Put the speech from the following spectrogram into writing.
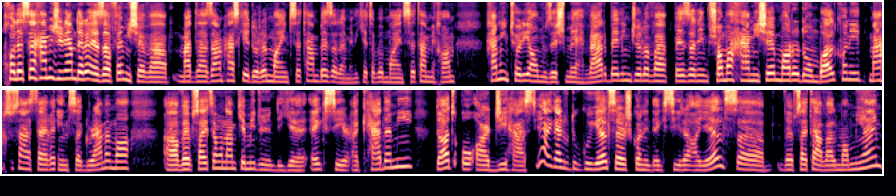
خلاصه همینجوری هم داره اضافه میشه و مد نظرم هست که دوره mindset هم بذارم. یعنی کتاب mindset هم می‌خوام همینطوری آموزش محور بریم جلو و بذاریم. شما همیشه ما رو دنبال کنید مخصوصا از طریق اینستاگرام ما. وبسایتمون هم که می‌دونید دیگه exiracademy.org هست. یا اگر تو گوگل search کنید اکسیر وبسایت اول ما میایم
